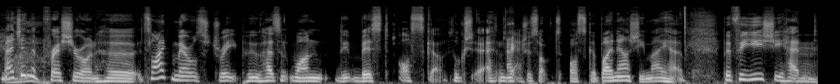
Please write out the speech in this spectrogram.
Imagine the pressure on her. It's like Meryl Streep, who hasn't won the best Oscar, look, actress Ox- Oscar. By now she may have, but for years she hadn't.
